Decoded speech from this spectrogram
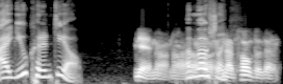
I, you couldn't deal. Yeah, no, no. I- I- Emotionally. and I told her that.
